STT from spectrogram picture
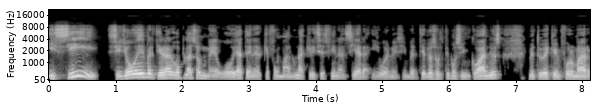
Y sí, si yo voy a invertir a largo plazo, me voy a tener que fumar una crisis financiera. Y bueno, y si invertí los últimos cinco años, me tuve que informar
